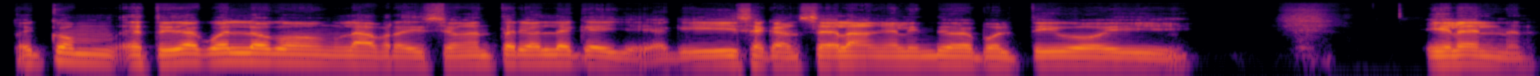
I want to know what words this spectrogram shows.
Estoy, con, estoy de acuerdo con la predicción anterior de KJ. Aquí se cancelan el Indio Deportivo y, y Lerner.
